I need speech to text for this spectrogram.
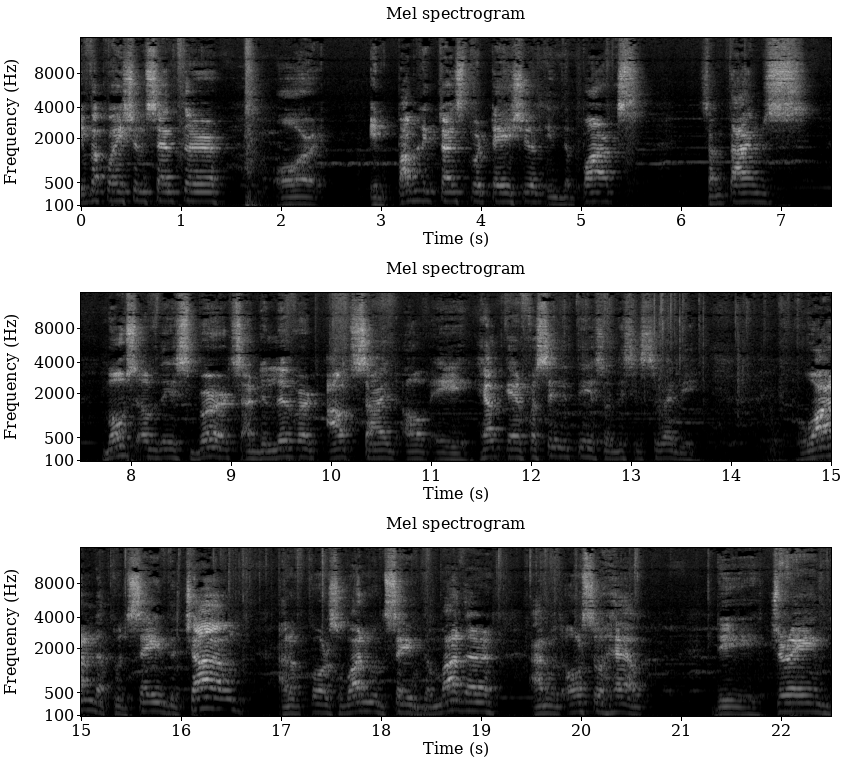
evacuation center or in public transportation, in the parks. Sometimes most of these birds are delivered outside of a healthcare facility, so this is ready. One that would save the child, and of course, one would save the mother, and would also help the trained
